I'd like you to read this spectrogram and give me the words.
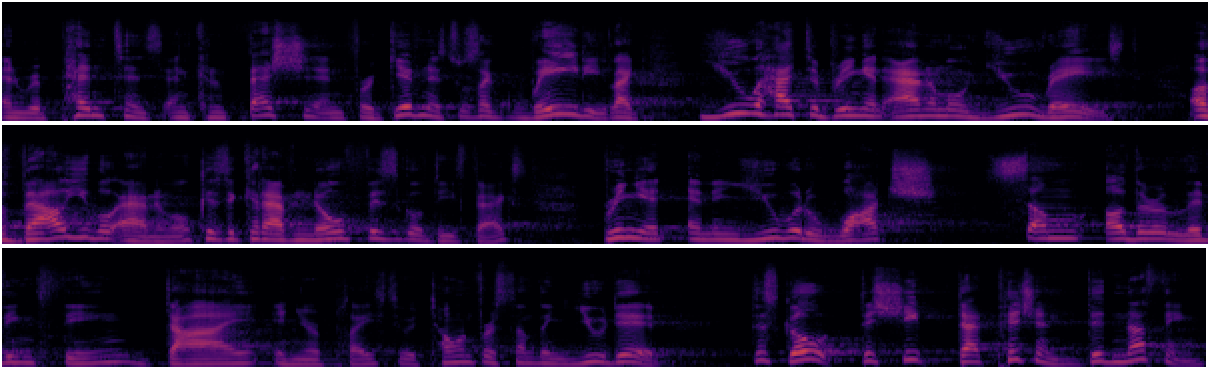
and repentance and confession and forgiveness was like weighty. Like you had to bring an animal you raised, a valuable animal, because it could have no physical defects, bring it, and then you would watch some other living thing die in your place to atone for something you did. This goat, this sheep, that pigeon did nothing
